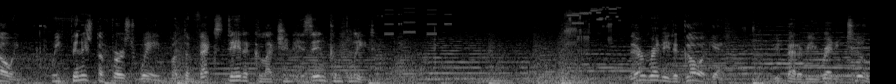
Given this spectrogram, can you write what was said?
Going. We finished the first wave, but the Vex data collection is incomplete. They're ready to go again. You'd better be ready too.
